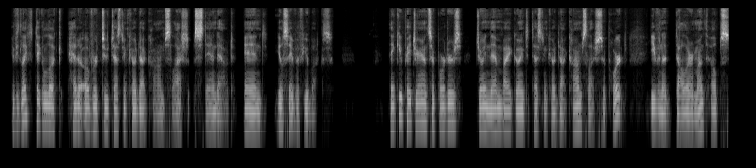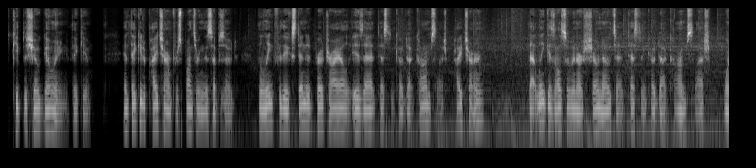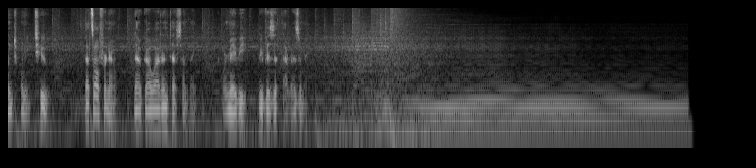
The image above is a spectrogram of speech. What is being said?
If you'd like to take a look, head over to testandcode.com slash standout, and you'll save a few bucks. Thank you, Patreon supporters. Join them by going to testandcode.com slash support. Even a dollar a month helps keep the show going. Thank you. And thank you to PyCharm for sponsoring this episode. The link for the extended pro trial is at testandcode.com slash PyCharm. That link is also in our show notes at testandcode.com slash 122. That's all for now. Now go out and test something. Or maybe revisit that resume.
